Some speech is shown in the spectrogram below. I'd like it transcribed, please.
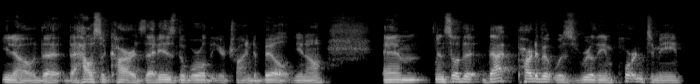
you know the the house of cards that is the world that you're trying to build you know? And and so that that part of it was really important to me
